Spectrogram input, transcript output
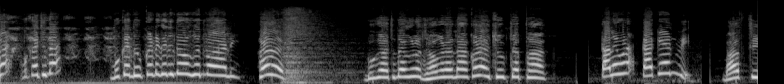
হ্যাঁ মুখে চুদা মুখে ধুকাটে দিয়ে দেবো গুড মর্নিং হ্যাঁ বুগা চুদাগুলো ঝগড়া না করে চুপচাপ থাক। তাহলে ওরা কাকে আনবি? ভাবছি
